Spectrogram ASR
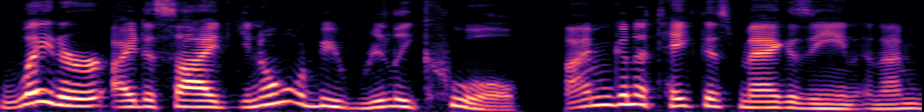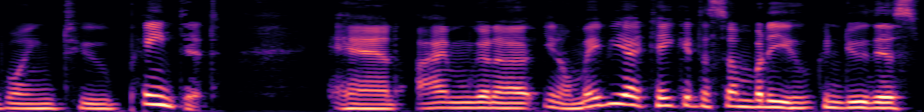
later I decide, you know what would be really cool? I'm going to take this magazine and I'm going to paint it and I'm gonna, you know, maybe I take it to somebody who can do this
